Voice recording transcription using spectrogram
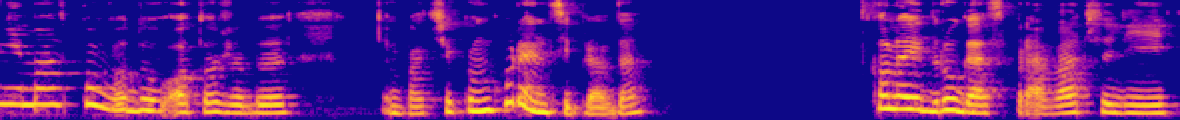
nie ma powodu o to, żeby bać się konkurencji, prawda? Z kolei druga sprawa, czyli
